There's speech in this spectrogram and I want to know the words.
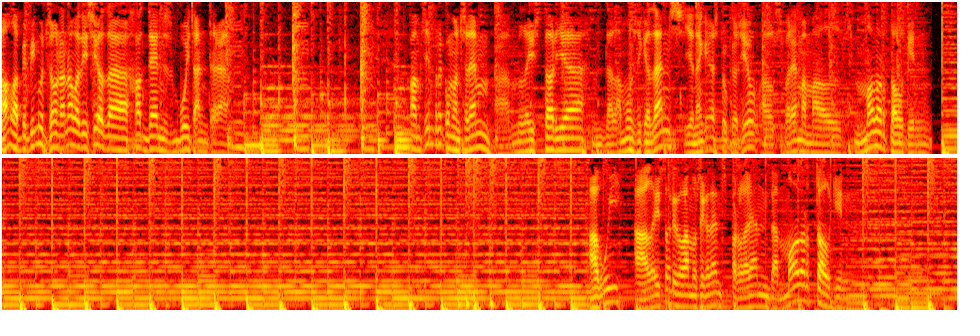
Hola, benvinguts a una nova edició de Hot Dance 80. Com sempre, començarem amb la història de la música dance i en aquesta ocasió els farem amb els Mother Talking. Avui, a la història de la música dance, parlarem de Mother Talking.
